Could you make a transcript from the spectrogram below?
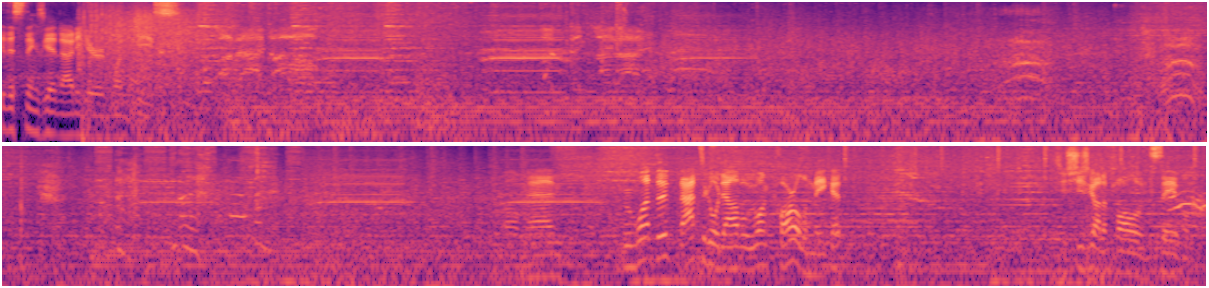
Way this thing's getting out of here in one piece. Oh man. We want th that to go down, but we want Karl to make it. She's got to follow and save him.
